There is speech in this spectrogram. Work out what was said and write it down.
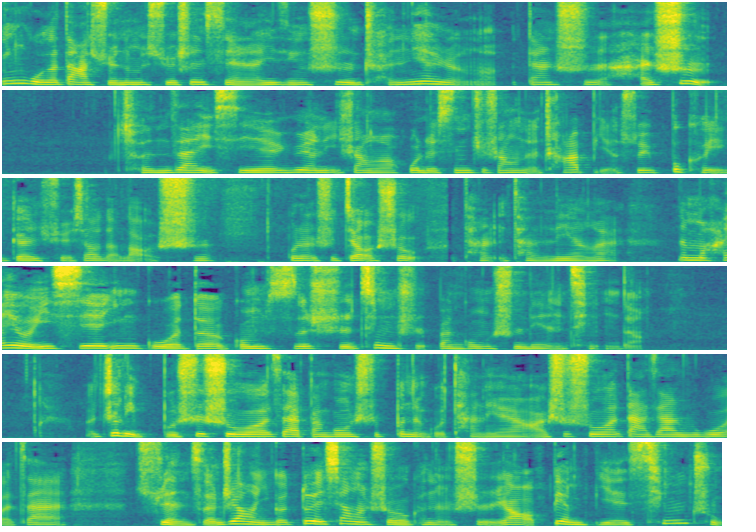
英国的大学，那么学生显然已经是成年人了，但是还是存在一些院理上啊或者心智上的差别，所以不可以跟学校的老师或者是教授谈谈恋爱。那么还有一些英国的公司是禁止办公室恋情的。这里不是说在办公室不能够谈恋爱，而是说大家如果在选择这样一个对象的时候，可能是要辨别清楚，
